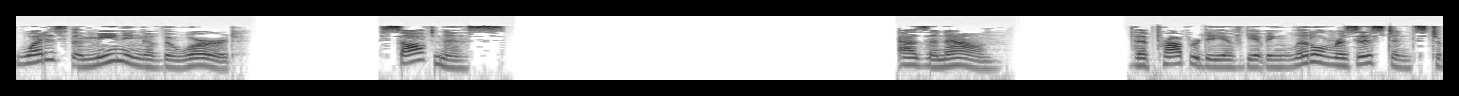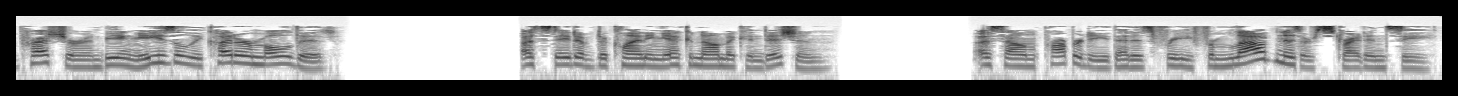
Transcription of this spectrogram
What is the meaning of the word softness as a noun? The property of giving little resistance to pressure and being easily cut or molded. A state of declining economic condition. A sound property that is free from loudness or stridency.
